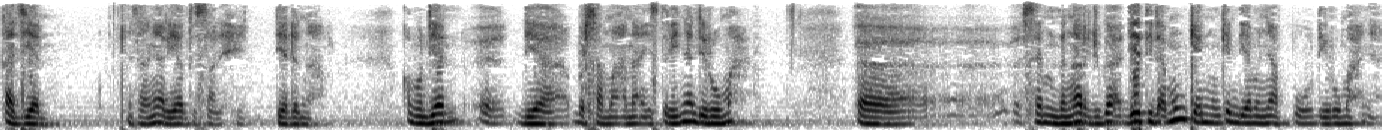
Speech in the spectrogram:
kajian. Misalnya Riyadus Salihin, dia dengar kemudian eh, dia bersama anak istrinya di rumah eh, saya mendengar juga dia tidak mungkin mungkin dia menyapu di rumahnya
